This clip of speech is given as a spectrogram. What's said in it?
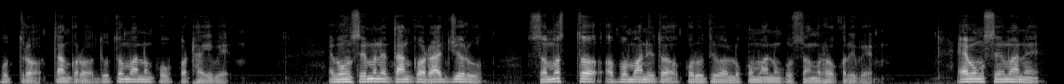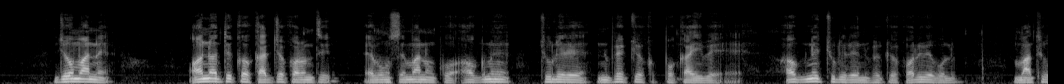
ପୁତ୍ର ତାଙ୍କର ଦୂତମାନଙ୍କୁ ପଠାଇବେ ଏବଂ ସେମାନେ ତାଙ୍କ ରାଜ୍ୟରୁ ସମସ୍ତ ଅପମାନିତ କରୁଥିବା ଲୋକମାନଙ୍କୁ ସଂଗ୍ରହ କରିବେ ଏବଂ ସେମାନେ ଯେଉଁମାନେ ଅନୈତିକ କାର୍ଯ୍ୟ କରନ୍ତି ଏବଂ ସେମାନଙ୍କୁ ଅଗ୍ନି ଚୁଲିରେ ନିପେକ୍ଷ ପକାଇବେ ଅଗ୍ନି ଚୁଲିରେ ନିପେକ୍ଷ କରିବେ ବୋଲି ମାଥୁ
